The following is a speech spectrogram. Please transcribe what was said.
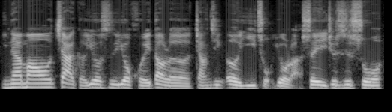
呢喃猫价格又是又回到了将近二一左右啦。所以就是说，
